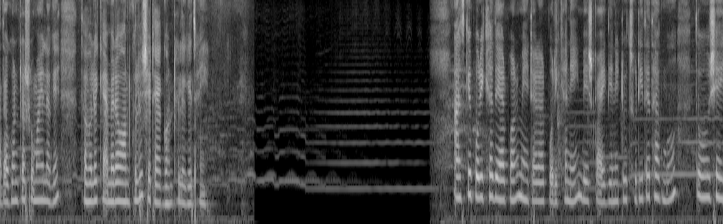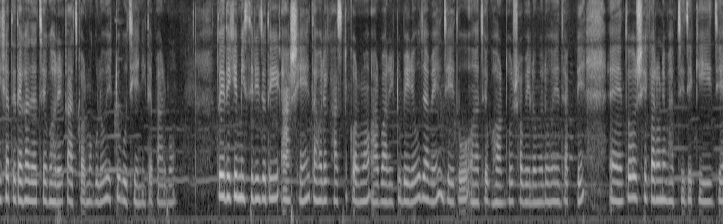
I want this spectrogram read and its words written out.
আধা ঘণ্টা সময় লাগে, তাহলে ক্যামেরা অন করলে সেটা এক ঘণ্টা লেগে যায়। আজকে পরীক্ষা দেওয়ার পর মেয়েটার আর পরীক্ষা নেই। বেশ কয়েকদিন একটু ছুটিতে থাকব, তো সেই সাথে দেখা যাচ্ছে ঘরের কাজকর্মগুলোও একটু গুছিয়ে নিতে পারব। তো এদিকে মিস্ত্রি যদি আসে, তাহলে কাজকর্ম আবার একটু বেড়েও যাবে। যেহেতু হচ্ছে ঘর দোর সব এলোমেলো হয়ে যাবে তো সে কারণে ভাবছি যে কি যে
